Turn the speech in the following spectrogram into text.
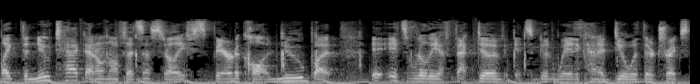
like the new tech. I don't know if that's necessarily fair to call it new, but it, it's really effective. It's a good way to kind of deal with their tricks.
